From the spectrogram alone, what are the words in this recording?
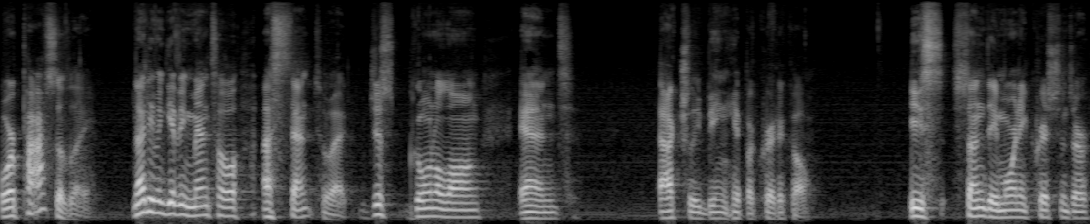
or passively, not even giving mental assent to it, just going along and actually being hypocritical. These Sunday morning Christians are,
